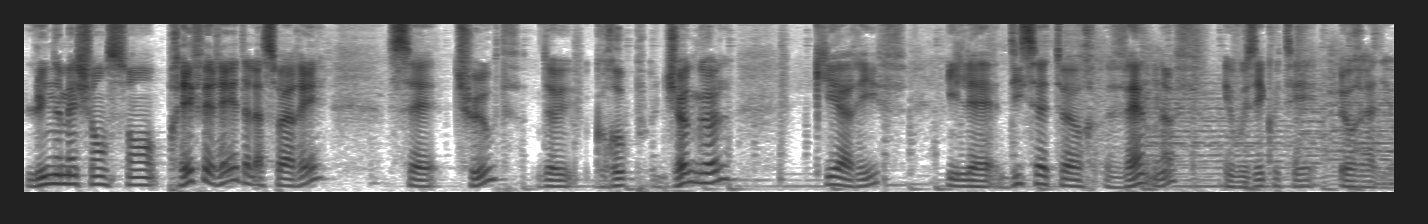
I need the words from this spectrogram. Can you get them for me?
l'une de mes chansons préférées de la soirée. C'est Truth du groupe Jungle qui arrive. Il est 17h29 et vous écoutez Euradio.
